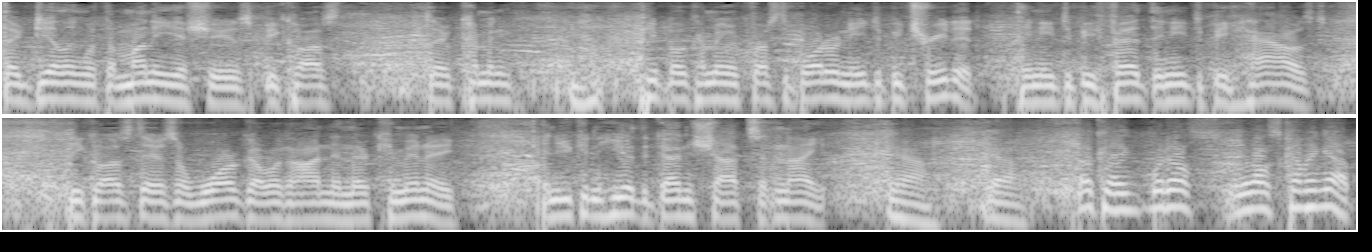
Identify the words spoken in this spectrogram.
they're dealing with the money issues because they're coming, people are coming across the border need to be treated. They need to be fed. They need to be housed because there's a war going on in their community, and you can hear the gunshots at night. yeah, yeah. Okay. What else? What else coming up?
